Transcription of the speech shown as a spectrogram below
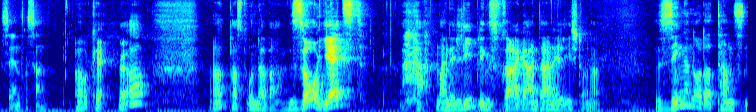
Sehr interessant. Okay, ja. ja passt wunderbar. So, jetzt meine Lieblingsfrage an Daniel Ichtonat. Singen oder tanzen?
